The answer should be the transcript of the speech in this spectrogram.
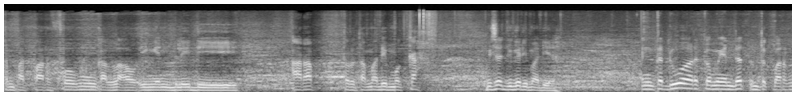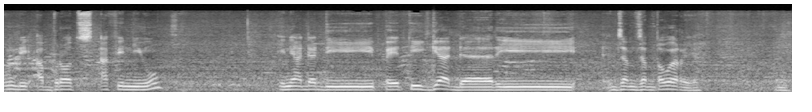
tempat parfum kalau ingin beli di Arab, terutama di Mekah, bisa juga di Madinah. Yang kedua recommended untuk parfum di Abroads Avenue. Ini ada di P3 dari Jam-Jam Tower ya. Hmm.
